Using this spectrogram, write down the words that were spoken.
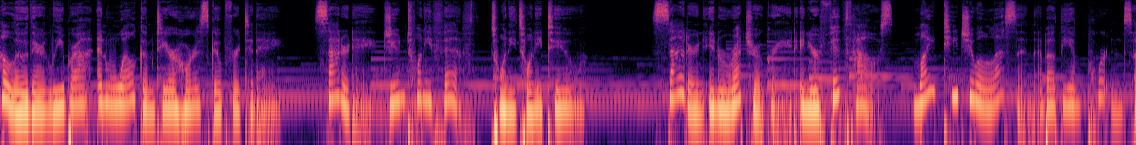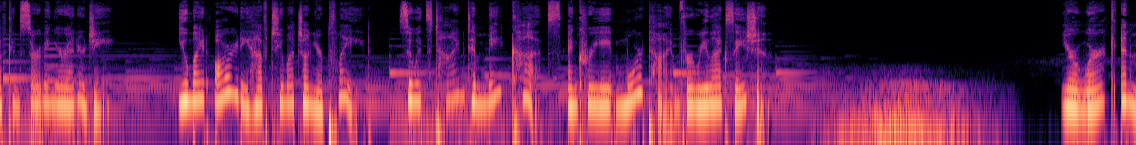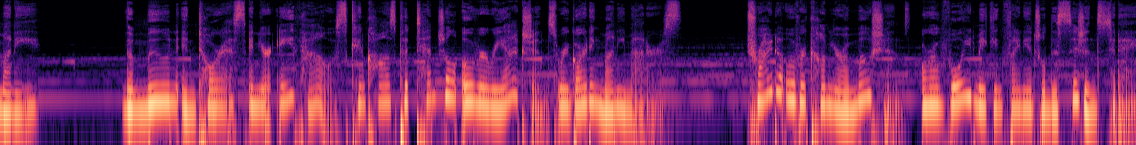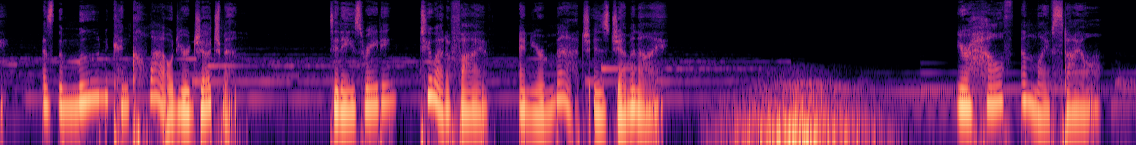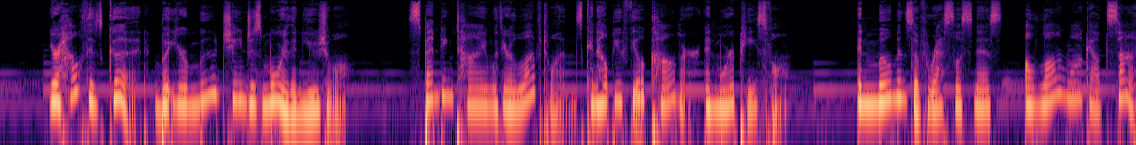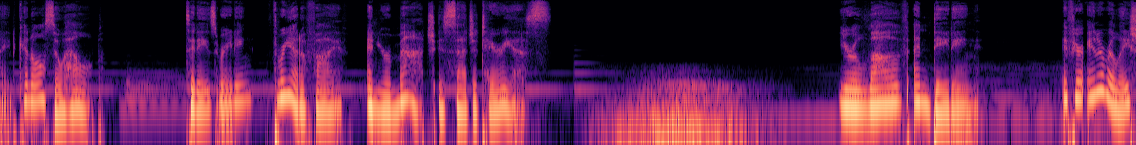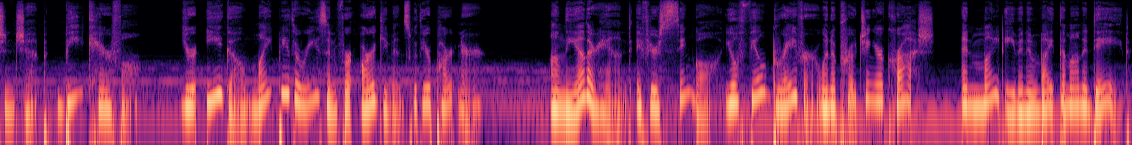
Hello there, Libra, and welcome to your horoscope for today, Saturday, June 25th, 2022. Saturn in retrograde in your fifth house might teach you a lesson about the importance of conserving your energy. You might already have too much on your plate, so it's time to make cuts and create more time for relaxation. Your work and money. The moon in Taurus in your eighth house can cause potential overreactions regarding money matters. Try to overcome your emotions or avoid making financial decisions today, as the moon can cloud your judgment. Today's rating 2 out of 5, and your match is Gemini. Your health and lifestyle. Your health is good, but your mood changes more than usual. Spending time with your loved ones can help you feel calmer and more peaceful. In moments of restlessness, a long walk outside can also help. Today's rating 3 out of 5, and your match is Sagittarius. Your love and dating. If you're in a relationship, be careful your ego might be the reason for arguments with your partner. On the other hand, if you're single, you'll feel braver when approaching your crush and might even invite them on a date.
